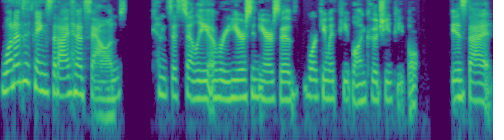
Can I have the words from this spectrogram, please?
one of the things that I have found consistently over years and years of working with people and coaching people is that,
